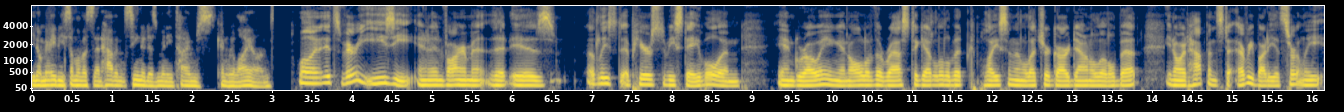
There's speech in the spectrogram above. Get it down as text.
you know maybe some of us that haven't seen it as many times can rely on. Well it's very easy in an environment that is at least appears to be stable and and growing and all of the rest to get a little bit complacent and let your guard down a little bit. You know, it happens to everybody. It's certainly,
